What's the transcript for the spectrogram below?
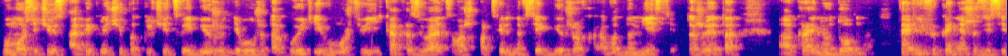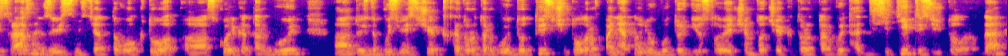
вы можете через API-ключи подключить свои биржи, где вы уже торгуете, и вы можете видеть, как развивается ваш портфель на всех биржах в одном месте. Даже это крайне удобно. Тарифы, конечно, здесь есть разные, в зависимости от того, кто сколько торгует. То есть, допустим, если человек, который торгует до 1000 долларов, понятно, у него будут другие условия, чем тот человек, который торгует от 10 тысяч долларов, да,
